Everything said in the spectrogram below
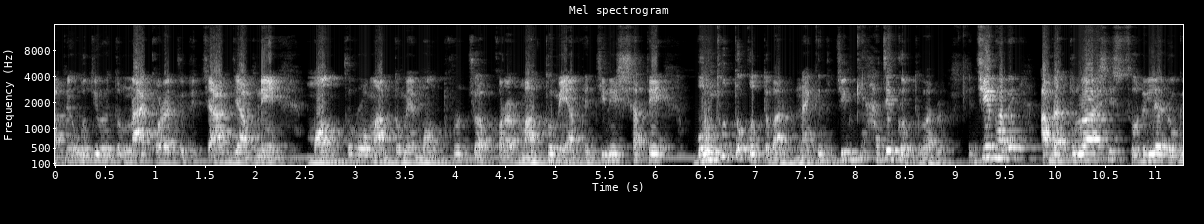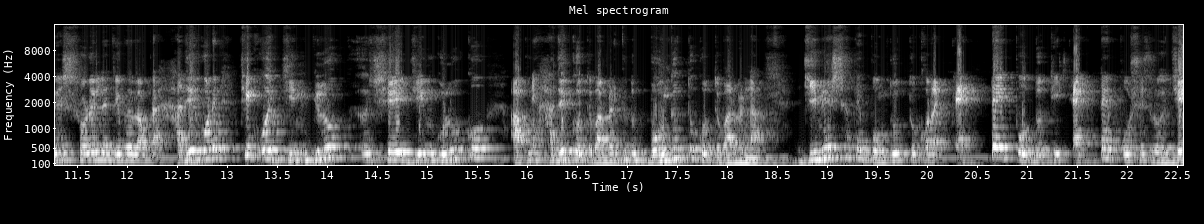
আপনি অতিবাহিত না করার যদি চান যে আপনি মন্ত্র মাধ্যমে, মন্ত্র জপ করার মাধ্যমে আপনি জিনের সাথে বন্ধুত্ব করতে পারবেন না, কিন্তু জিনকে হাজির করতে পারবেন। যেভাবে আমরা তুলা আসি শরীরে, রোগের শরীরে যেভাবে আমরা হাজির করে, ঠিক ওই জিনগুলো, সেই জিনগুলোকেও আপনি হাজির করতে পারবেন, কিন্তু বন্ধুত্ব করতে পারবেন না। জিনের সাথে বন্ধুত্ব করার একটাই পদ্ধতি, একটাই প্রসেস রয়েছে,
